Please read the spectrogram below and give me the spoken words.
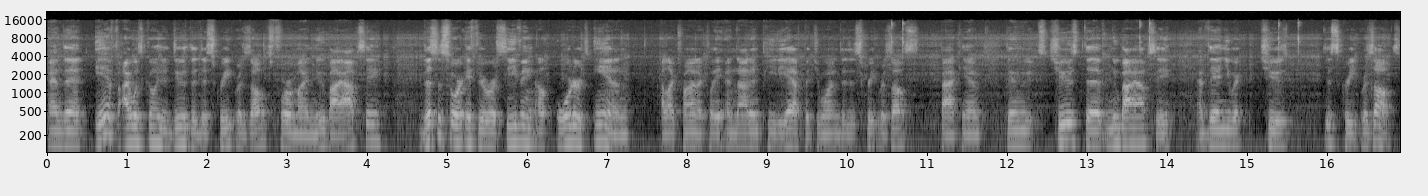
And then if I was going to do the discrete results for my new biopsy, this is for if you're receiving orders in electronically and not in PDF, but you wanted the discrete results back in, then you choose the new biopsy, and then you would choose discrete results.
